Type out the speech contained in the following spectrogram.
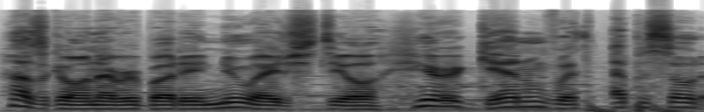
How's it going everybody? New Age Steel here again with episode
